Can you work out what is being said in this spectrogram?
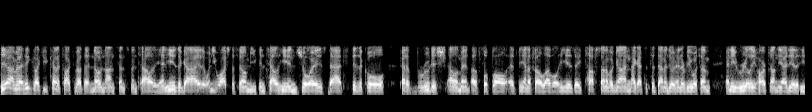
Yeah, I mean, I think like you kind of talked about that no nonsense mentality, and he's a guy that when you watch the film, you can tell he enjoys that physical kind of brutish element of football at the NFL level. He is a tough son of a gun. I got to sit down and do an interview with him, and he really harped on the idea that he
